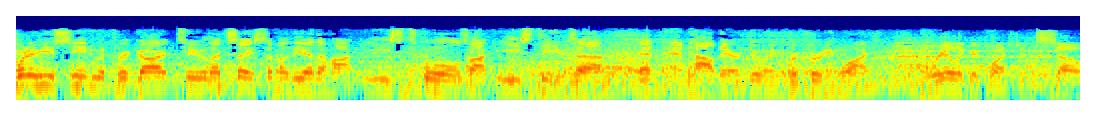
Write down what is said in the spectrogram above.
What have you seen with regard to, let's say, some of the other Hockey East schools, Hockey East teams, uh, and, and how they're doing recruiting wise? Really good question. So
